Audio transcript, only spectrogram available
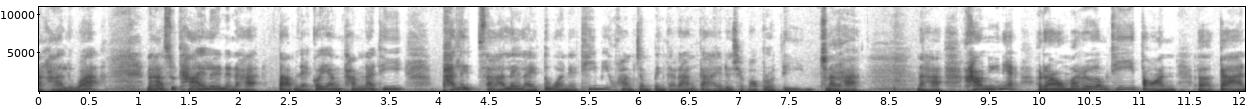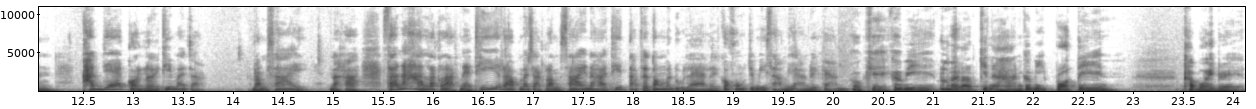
นะคะ หรือว่านะคะสุดท้ายเลยเนี่ยนะคะตับเนี่ยก็ยังทำหน้าที่ผลิตสารหลาย ๆ ตัวเนี่ยที่มีความจำเป็นกับร่างกาย โดยเฉพาะโปรตีนนะคะนะคะ คราวนี้เนี่ยเรามาเริ่มที่ตอนออการคัดแยกก่อนเลยที่มาจากลำไส้นะคะ สารอาหารหลักๆเนี่ยที่รับมาจากลำไส้นะคะ ที่ตับจะต้องมาดูแลเลยก็คงจะมี 3 อย่างด้วยกัน โอเค ก็มีเวลาเรากินอาหารก็มีโปรตีนคาร์โบไฮเดรต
